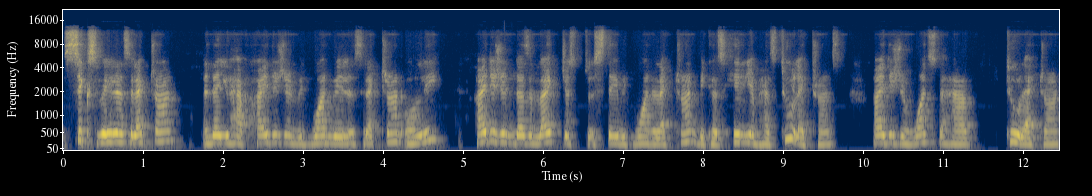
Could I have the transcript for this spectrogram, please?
six valence electron, and then you have hydrogen with one valence electron only. Hydrogen doesn't like just to stay with one electron because helium has two electrons. Hydrogen wants to have two electron.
